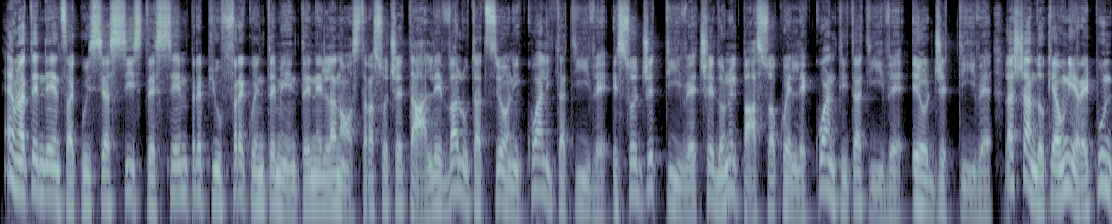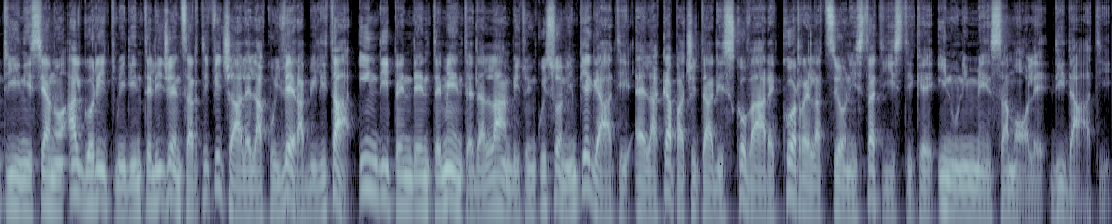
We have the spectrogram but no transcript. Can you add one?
È una tendenza a cui si assiste sempre più frequentemente nella nostra società. Le valutazioni qualitative e soggettive cedono il passo quelle quantitative e oggettive, lasciando che a unire i puntini siano algoritmi di intelligenza artificiale la cui vera abilità, indipendentemente dall'ambito in cui sono impiegati, è la capacità di scovare correlazioni statistiche in un'immensa mole di dati.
